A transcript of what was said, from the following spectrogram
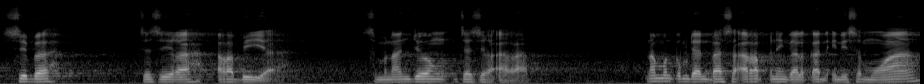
Sibah Jazirah Arabia semenanjung Jazirah Arab namun kemudian bahasa Arab meninggalkan ini semua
